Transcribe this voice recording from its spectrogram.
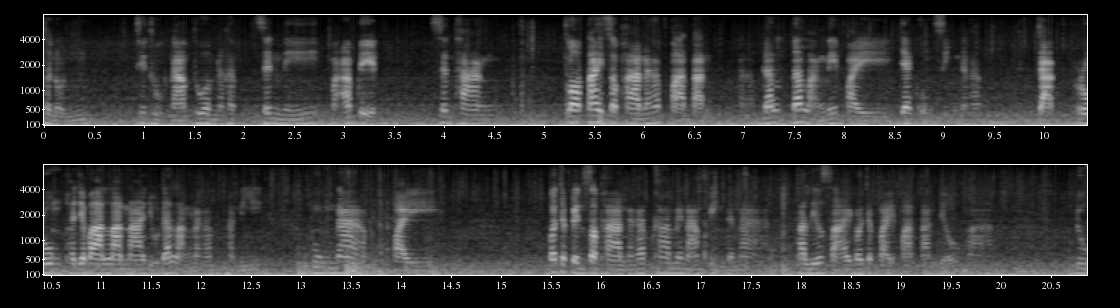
ถนนที่ถูกน้ำท่วมนะครับ เส้นนี้มาอัปเดตเส้นทางลอดใต้สะพานนะครับ ป่าตันด้านด้านหลังนี่ไปแยกขงสิงนะครับ จากโรงพยาบาลลานาอยู่ด้านหลังนะครับ อันนี้มุ่งหน้าไป ก็จะเป็นสะพานนะครับ ข้ามแม่น้ำปิงด้านหน้า ถ้าเลี้ยวซ้ายก็จะไปป่าตันเดี๋ยวมา ดู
